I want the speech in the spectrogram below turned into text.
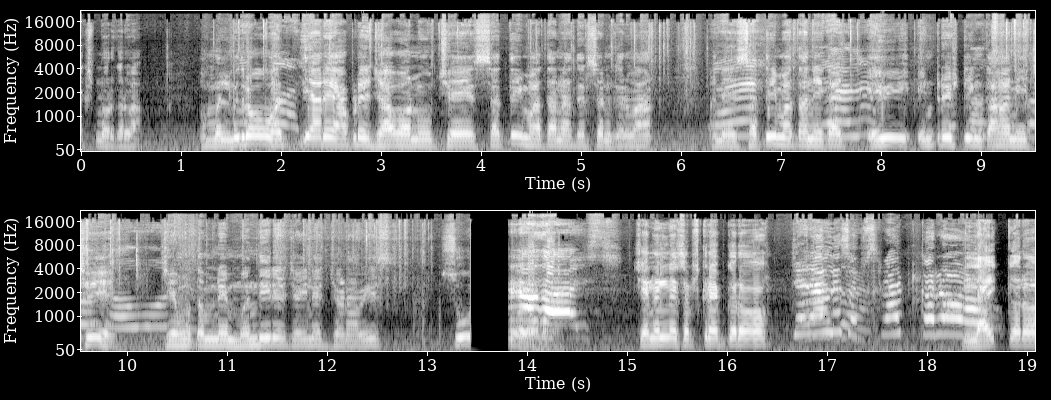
એક્સપ્લોર કરવા. અમલ મિત્રો અત્યારે આપણે જવાનું છે સતી માતાના દર્શન કરવા. અને સતી માતાની કંઈક એવી ઇન્ટરેસ્ટિંગ કહાની છે જે હું તમને મંદિરે જઈને જ જણાવીશ. શું ચેનલને સબસ્ક્રાઈબ ચેનલને સબસ્ક્રાઇબ કરો. લાઈક કરો.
